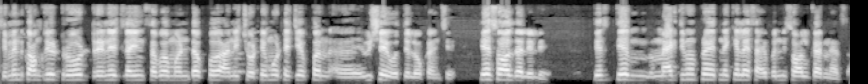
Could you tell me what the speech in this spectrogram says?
cement concrete road drainage line सभा मंडप आणि छोटे मोठे जे पण विषय होते लोकांचे ते सॉल्व्ह झालेले ते ते मॅक्झिमम प्रयत्न केलाय साहेबांनी सॉल्व्ह करण्याचा.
